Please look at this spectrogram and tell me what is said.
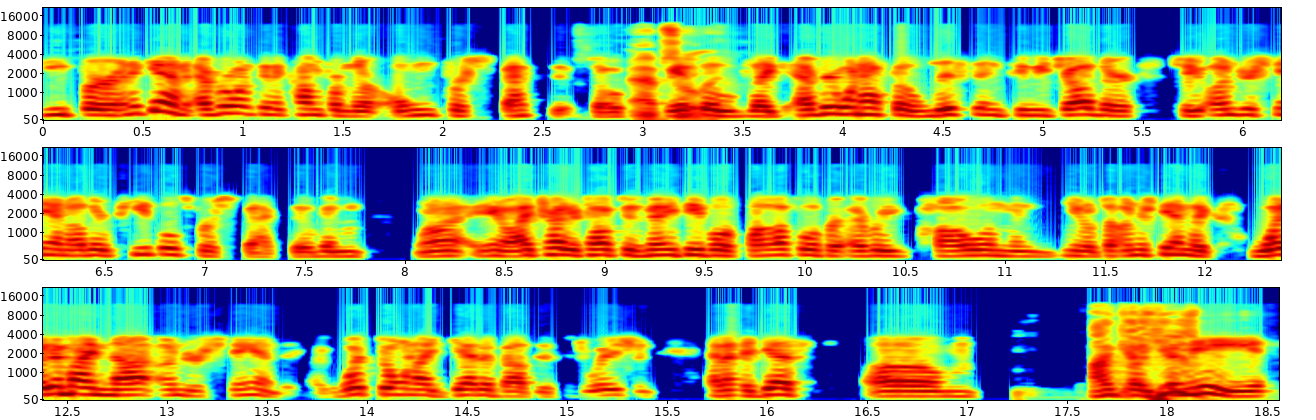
deeper and again everyone's gonna come from their own perspective. So Absolutely. to like everyone has to listen to each other so you understand other people's perspective and when I you know I try to talk to as many people as possible for every column and you know to understand like what am I not understanding? Like what don't I get about this situation? And I guess um I but to me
